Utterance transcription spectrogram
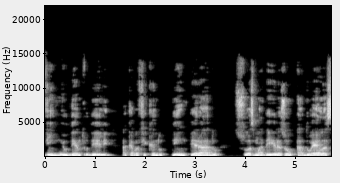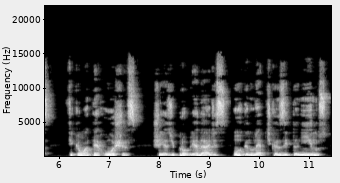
vinho dentro dele acaba ficando temperado, suas madeiras ou aduelas ficam até roxas, cheias de propriedades organolépticas e taninos,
